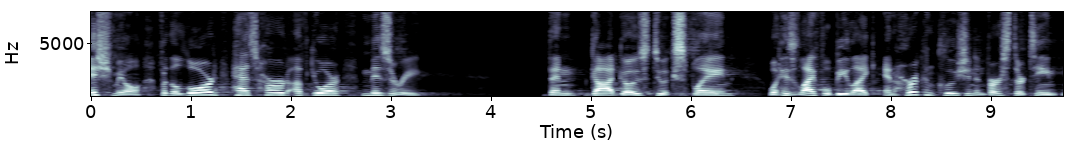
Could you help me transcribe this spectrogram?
Ishmael, for the Lord has heard of your misery. Then God goes to explain what his life will be like, and her conclusion in verse 13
